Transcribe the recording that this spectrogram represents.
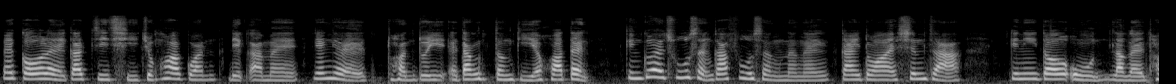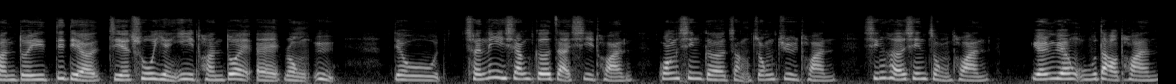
要鼓励甲支持彰化县立案的演艺团队会当长期的发展。经过初审甲复审两个阶段的审查。今年都有六个团队得到杰出演艺团队的荣誉，就有陈丽香歌仔戏团、光兴阁掌中剧团、新核心总团、圆圆舞蹈团、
